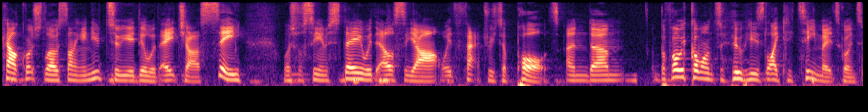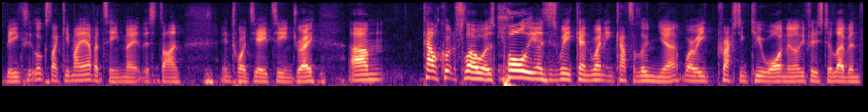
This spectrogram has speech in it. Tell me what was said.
Cal Crutchlow is signing a new two-year deal with HRC, which will see him stay with LCR with factory support. And um, before we come on to who his likely teammate's going to be, because it looks like he may have a teammate this time in 2018, Dre. Um, Cal Crutchlow, as poorly as his weekend went in Catalonia, where he crashed in Q1 and only finished 11th,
